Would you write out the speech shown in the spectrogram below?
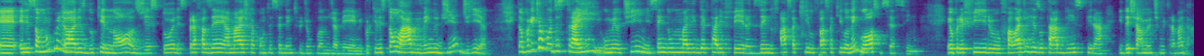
É, eles são muito melhores do que nós, gestores, para fazer a mágica acontecer dentro de um plano de ABM, porque eles estão lá vivendo dia a dia. Então, por que, que eu vou distrair o meu time sendo uma líder tarefeira, dizendo faça aquilo, faça aquilo? Eu nem gosto de ser assim. Eu prefiro falar de resultado e inspirar e deixar o meu time trabalhar.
